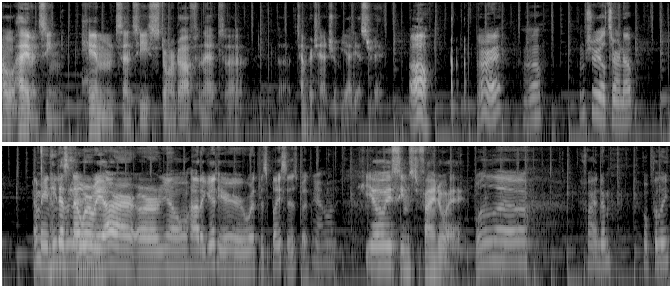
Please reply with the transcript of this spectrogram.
Oh, I haven't seen him since he stormed off in that uh, uh, temper tantrum he had yesterday. Oh, all right. Well, I'm sure he'll turn up. I mean, he doesn't know where we are, or you know how to get here, or what this place is. But you know, He always seems to find a way. we'll uh find him. Hopefully.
